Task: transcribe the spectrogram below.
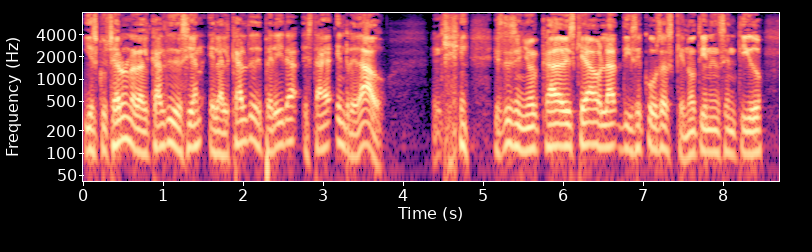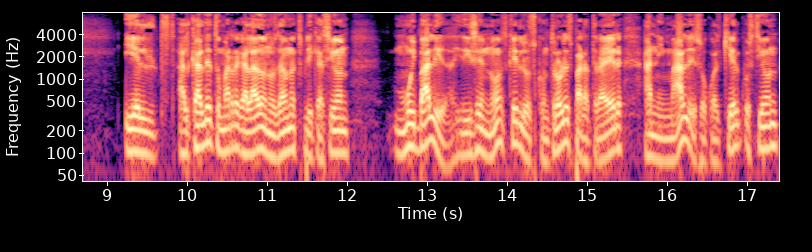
y escucharon al alcalde y decían, el alcalde de Pereira está enredado. Este señor cada vez que habla dice cosas que no tienen sentido y el alcalde Tomás Regalado nos da una explicación muy válida y dice, no, es que los controles para traer animales o cualquier cuestión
